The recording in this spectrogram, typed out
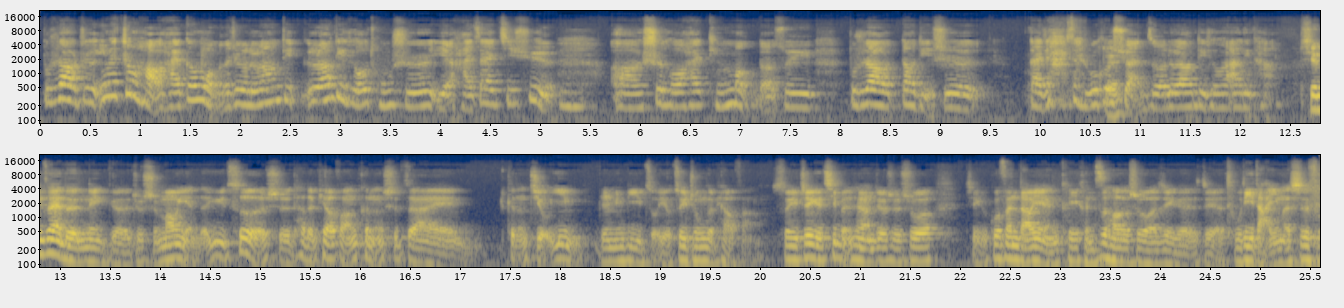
不知道这个，因为正好还跟我们的这个《流浪地流浪地球》同时也还在继续，呃，势头还挺猛的，所以不知道到底是大家在如何选择《流浪地球》和《阿丽塔》。现在的那个就是猫眼的预测是它的票房可能是在可能九亿人民币左右最终的票房，所以这个基本上就是说，这个郭帆导演可以很自豪的说，这个这个徒弟打赢了师傅。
